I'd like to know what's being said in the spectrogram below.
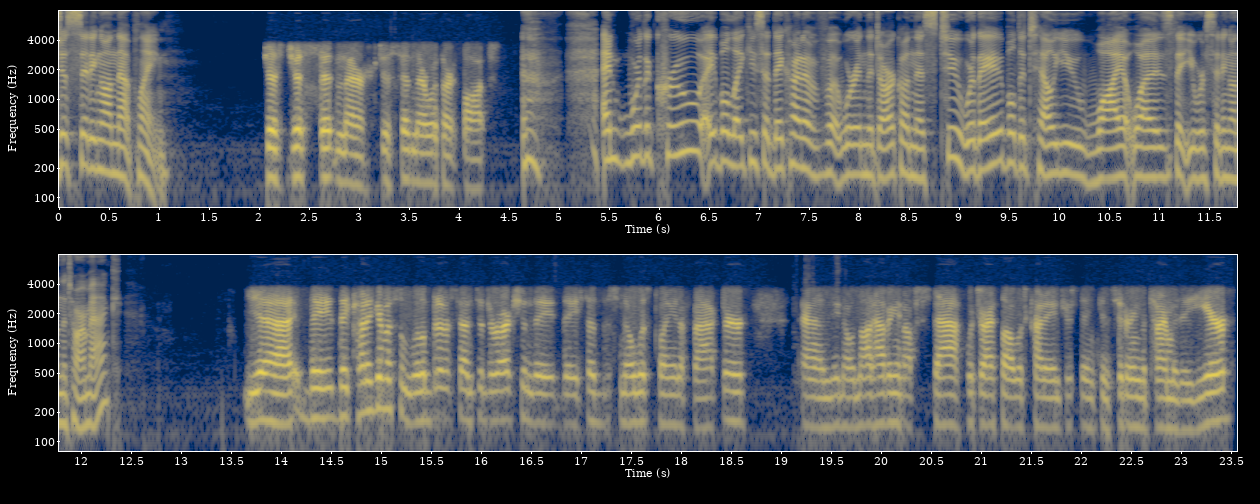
Just sitting on that plane. Just just sitting there, just sitting there with our thoughts. And were the crew able, like you said, they kind of uh, were in the dark on this too. Were they able to tell you why it was that you were sitting on the tarmac? Yeah, they they kind of give us a little bit of a sense of direction. They they said the snow was playing a factor, and you know not having enough staff, which I thought was kind of interesting considering the time of the year.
